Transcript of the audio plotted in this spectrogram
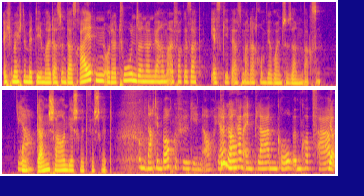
ich möchte mit dem mal das und das reiten oder tun, sondern wir haben einfach gesagt, es geht erstmal darum, wir wollen zusammenwachsen. Ja. Und dann schauen wir Schritt für Schritt. Und nach dem Bauchgefühl gehen auch, ja. Genau. Man kann einen Plan grob im Kopf haben ja.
